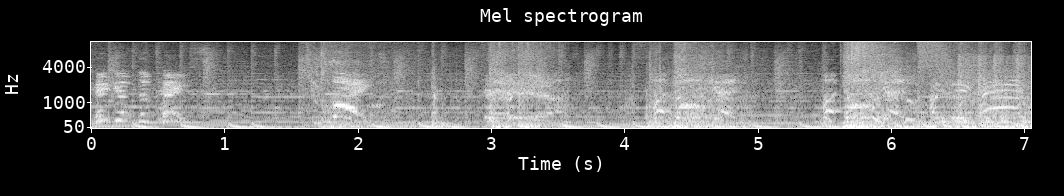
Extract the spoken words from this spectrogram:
Pick up the pace! Fight! Hadouken! Hadouken!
